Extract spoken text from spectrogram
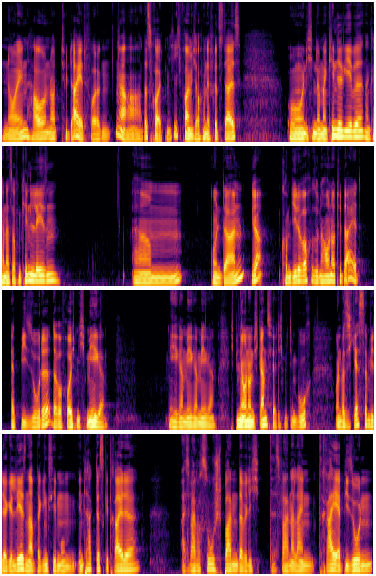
neuen How Not to Diet Folgen. Ja, das freut mich. Ich freue mich auch, wenn der Fritz da ist und ich ihm dann mein Kindle gebe, dann kann er es auf dem Kindle lesen. Ähm, und dann, ja, kommt jede Woche so eine How Not to Diet Episode. Darauf freue ich mich mega. Mega, mega, mega. Ich bin ja auch noch nicht ganz fertig mit dem Buch. Und was ich gestern wieder gelesen habe, da ging es eben um intaktes Getreide. Es war einfach so spannend, da will ich, das waren allein drei Episoden,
